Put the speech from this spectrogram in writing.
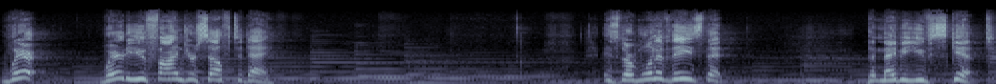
Where, where do you find yourself today? Is there one of these that, that maybe you've skipped?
